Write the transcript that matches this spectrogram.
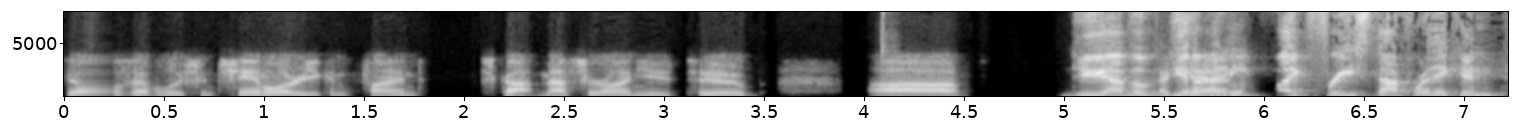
Sales Evolution channel, or you can find Scott Messer on YouTube. Uh, do you have a, do you have any like free stuff where they can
